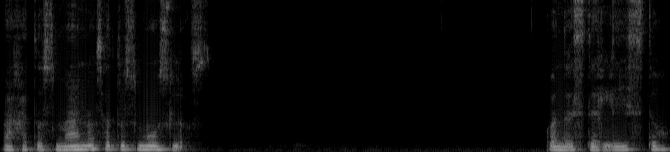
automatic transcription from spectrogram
Baja tus manos a tus muslos. Cuando estés listo,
